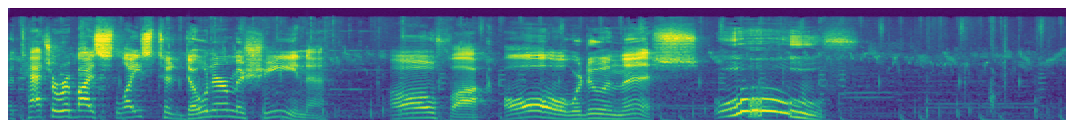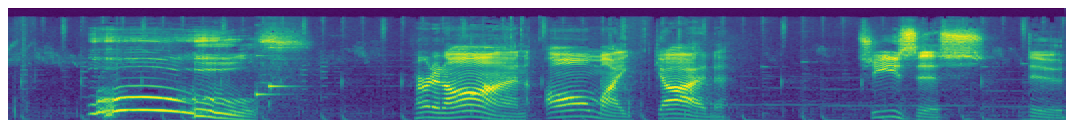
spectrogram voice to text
Attach a ribeye slice to doner machine. Oh fuck. Oh, we're doing this. Oof. It on. Oh my god. Jesus. Dude.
